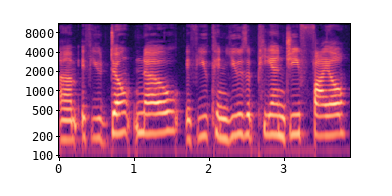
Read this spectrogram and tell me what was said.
um, if you don't know if you can use a PNG file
